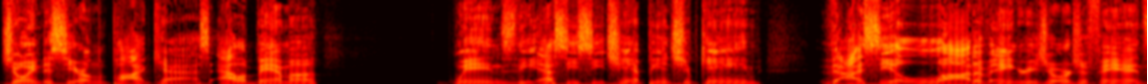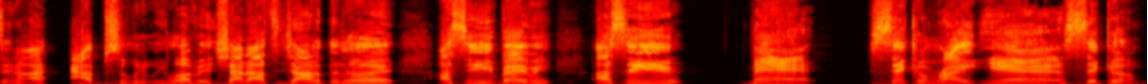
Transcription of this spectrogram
joined us here on the podcast. Alabama wins the SEC championship game. I see a lot of angry Georgia fans, and I absolutely love it. Shout out to Jonathan Hood. I see you, baby. I see you. Mad. Sick 'em, right? Yeah, sick 'em.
